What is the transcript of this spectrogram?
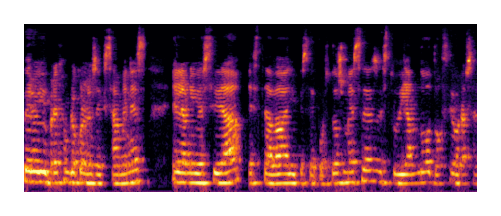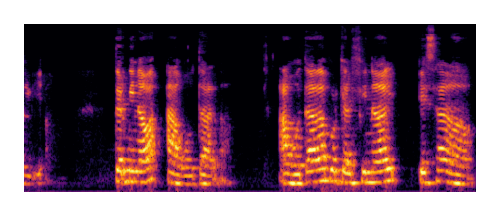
pero yo, por ejemplo, con los exámenes en la universidad estaba, yo qué sé, pues dos meses estudiando 12 horas al día. Terminaba agotada. Agotada porque al final esa,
